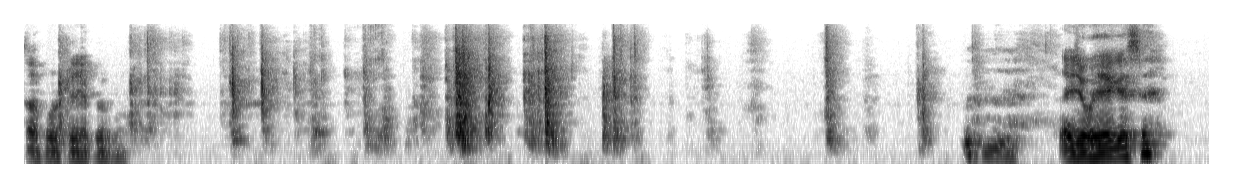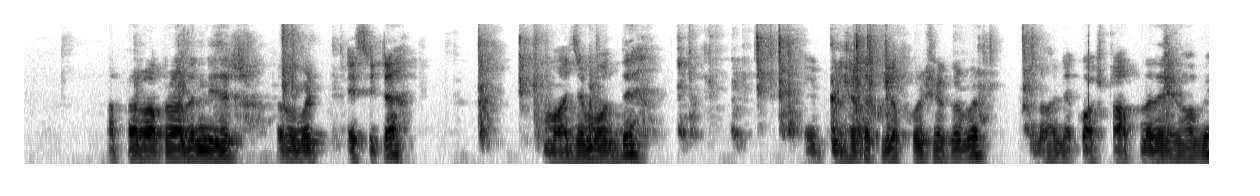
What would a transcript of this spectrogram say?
তারপর ওটা ইয়ে করব। এই যে হয়ে গেছে। আপনারা, আপনাদের নিজের রুমের এসিটা মাঝে মধ্যে এই ফিল্টারটা খুলে পরিষ্কার করবেন, নাহলে কষ্ট আপনাদেরই হবে।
